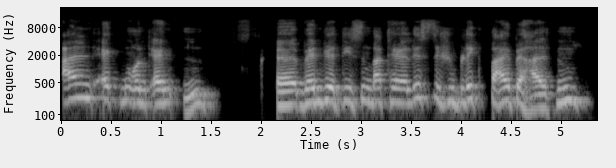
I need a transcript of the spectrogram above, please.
allen Ecken und Enden. Äh, wenn wir diesen materialistischen Blick beibehalten,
